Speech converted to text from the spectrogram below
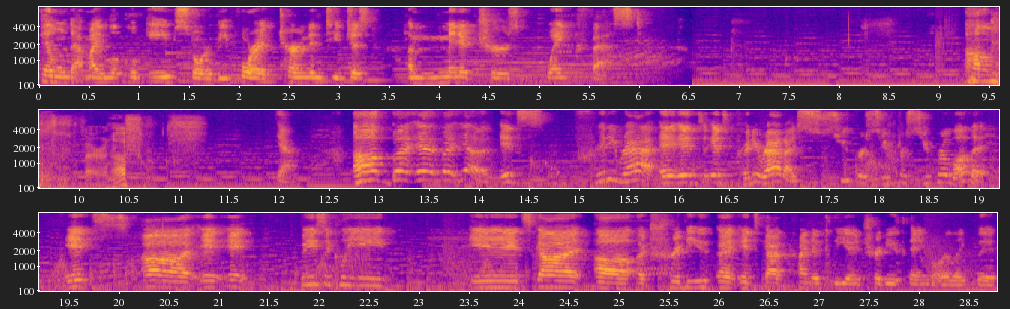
filmed at my local game store before it turned into just a miniatures wank fest. Um, Fair enough. Uh, but uh, but yeah, it's pretty rad. It, it's it's pretty rad. I super super super love it. It's uh it, it basically it's got uh, a tribute. Uh, it's got kind of the uh, tribute thing or like the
